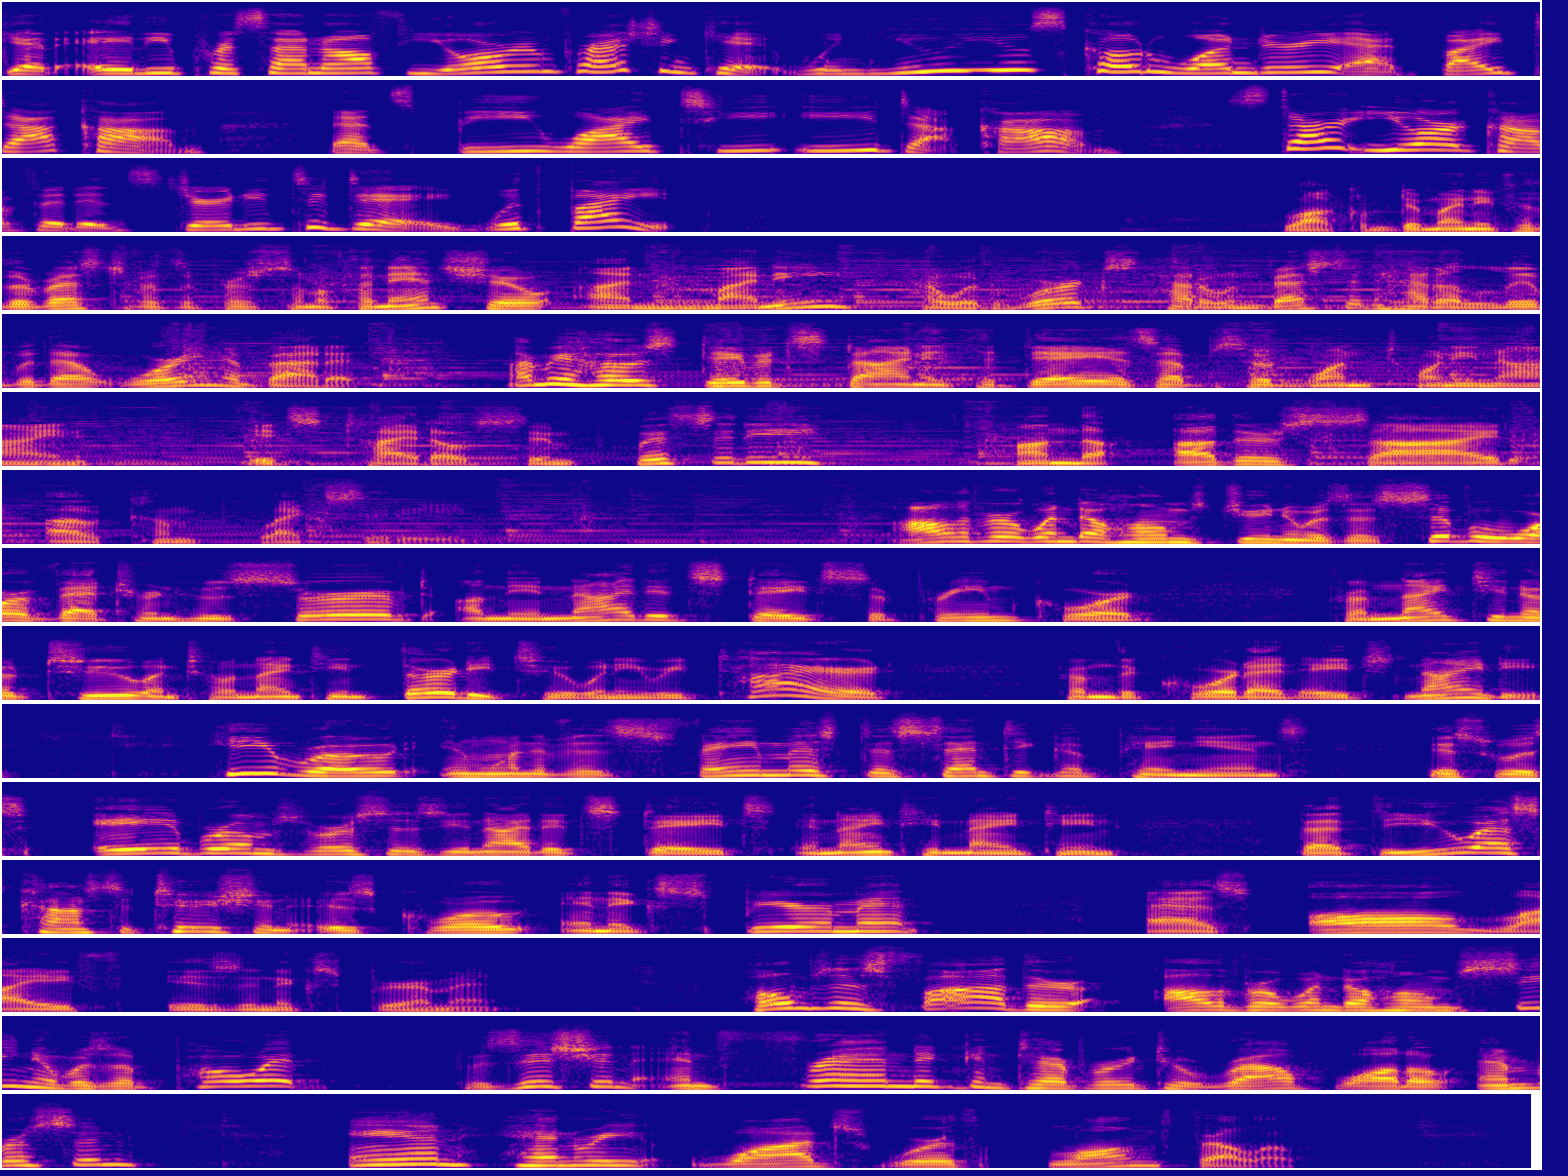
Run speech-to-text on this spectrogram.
Get 80% off your impression kit when you use code WONDERY at Byte.com. That's B-Y-T-E dot com. Start your confidence journey today with Byte. Welcome to Money for the Rest of Us, a personal finance show on money, how it works, how to invest it, how to live without worrying about it. I'm your host, David Stein, and today is episode 129. It's titled Simplicity on the Other Side of Complexity. Oliver Wendell Holmes Jr. was a Civil War veteran who served on the United States Supreme Court from 1902 until 1932 when he retired from the court at age 90. He wrote in one of his famous dissenting opinions, this was Abrams versus United States in 1919, that the U.S. Constitution is, quote, an experiment as all life is an experiment. Holmes's father, Oliver Wendell Holmes Sr., was a poet, physician, and friend and contemporary to Ralph Waldo Emerson and Henry Wadsworth Longfellow.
